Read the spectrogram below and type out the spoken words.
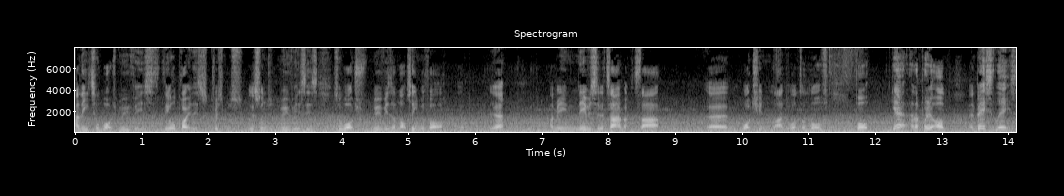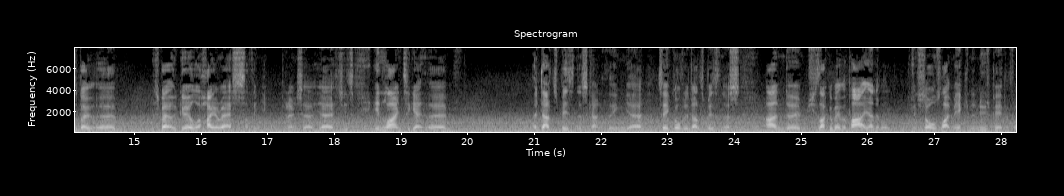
I need to watch movies. The whole point of this Christmas, this hundred movies, is to watch movies I've not seen before. Yeah, I mean, neither to the time I can start um, watching like the ones I love. But yeah, and I put it on, and basically it's about um, it's about a girl, a higheress, I think you pronounce it. Yeah, she's in line to get. Um, a dad's business kind of thing, yeah, take over the dad's business, and um, she's like a bit of a party animal, she's always like making the newspaper for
